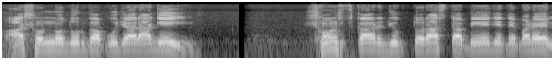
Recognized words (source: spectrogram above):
আসন্ন দুর্গাপূজার আগেই সংস্কারযুক্ত রাস্তা পেয়ে যেতে পারেন।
